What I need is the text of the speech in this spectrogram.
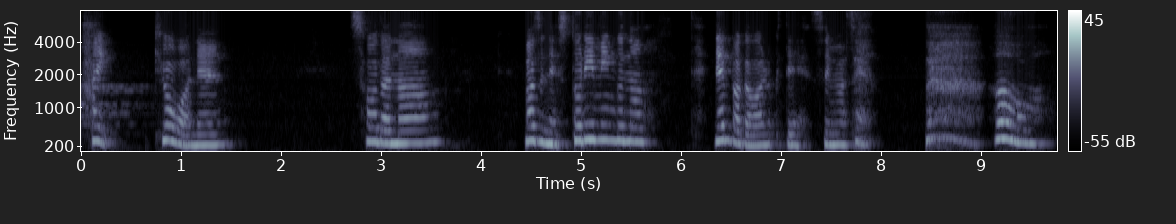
はい。今日はね、そうだな。まずね、ストリーミングの電波が悪くてすみません。ああ、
